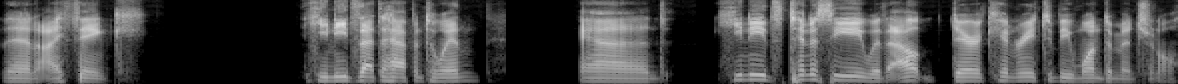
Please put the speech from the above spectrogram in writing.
then I think he needs that to happen to win and he needs Tennessee without Derrick Henry to be one dimensional.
